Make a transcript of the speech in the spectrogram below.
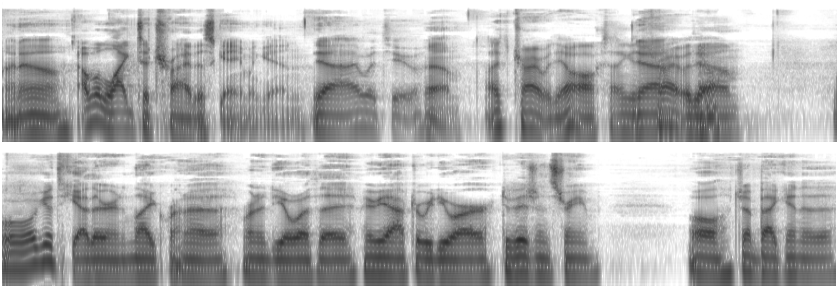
I know. I would like to try this game again. Yeah, I would too. Um, I like to try it with y'all because I get Yeah, to try it with y'all. um, Well, we'll get together and like run a run a deal with it. Maybe after we do our division stream, we'll jump back into the,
